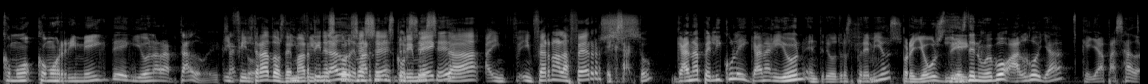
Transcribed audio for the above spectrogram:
Como, como remake de guion adaptado. exacto. Infiltrados de Martin Infiltrado de Scorsese, Martin Scorsese. remake de Inf- Infernal Affairs. Exacto. Gana película y gana guion, entre otros premios. Però jo us y dic- es de nuevo algo ya que ya ha pasado.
